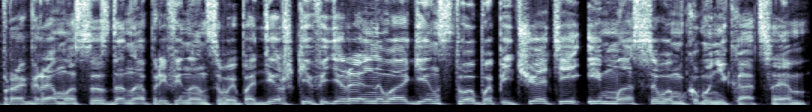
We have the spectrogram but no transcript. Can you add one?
Программа создана при финансовой поддержке Федерального агентства по печати и массовым коммуникациям.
